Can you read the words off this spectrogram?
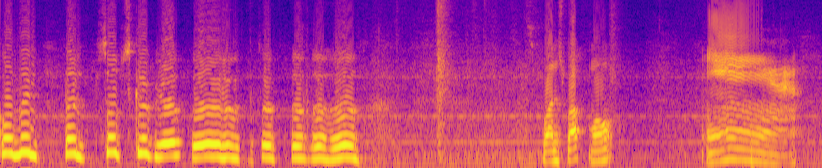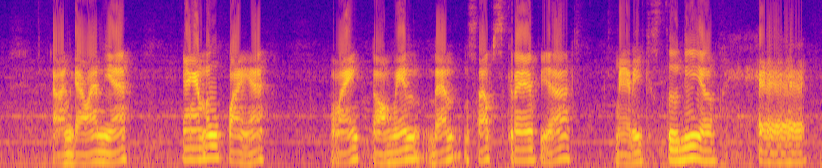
komen, dan subscribe ya. SpongeBob mau Iya, kawan-kawan ya, jangan lupa ya, like, komen, dan subscribe ya. Merry Studio.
